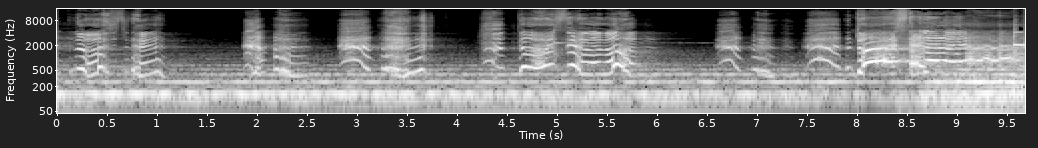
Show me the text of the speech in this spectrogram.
どうして？どうしてなの？どうしてなのよ？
